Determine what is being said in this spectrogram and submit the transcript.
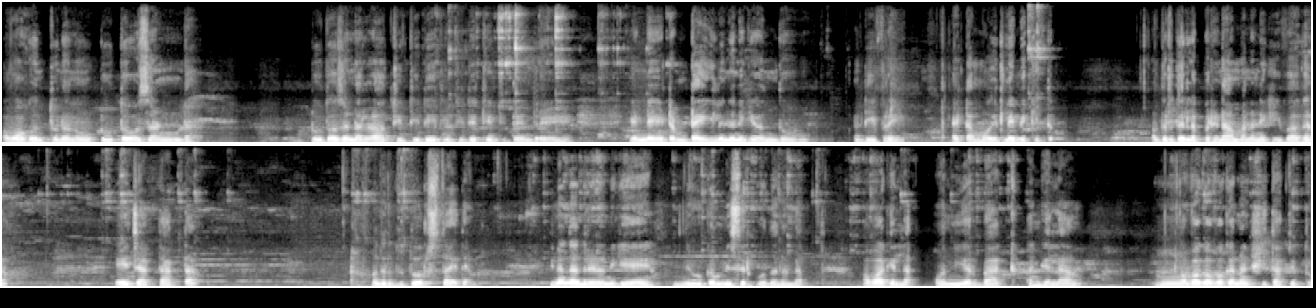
ಅವಾಗಂತೂ ನಾನು ಟೂ ತೌಸಂಡ್ ಟೂ ತೌಸಂಡಲ್ಲ ತಿಂತಿದ್ದೆ ತಿಂತಿದ್ದೆ ತಿಂತಿದ್ದೆ ಅಂದರೆ ಎಣ್ಣೆ ಐಟಮ್ ಡೈಲಿ ನನಗೆ ಒಂದು ಡೀಪ್ ಫ್ರೈ ಐಟಮು ಇರಲೇಬೇಕಿತ್ತು. ಅದರದ್ದೆಲ್ಲ ಪರಿಣಾಮ ನನಗೆ ಇವಾಗ ಏಜ್ ಆಗ್ತಾ ಆಗ್ತಾ ಅದರದ್ದು ತೋರಿಸ್ತಾ ಇದೆ. ಇನ್ನೊಂದಂದರೆ ನನಗೆ ನೀವು ಗಮನಿಸಿರ್ಬೋದು ನನ್ನ ಅವಾಗೆಲ್ಲ ಒನ್ ಇಯರ್ ಬ್ಯಾಕ್ ಹಂಗೆಲ್ಲ ಅವಾಗವಾಗ ನಂಗೆ ಶೀತ ಆಗ್ತಿತ್ತು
